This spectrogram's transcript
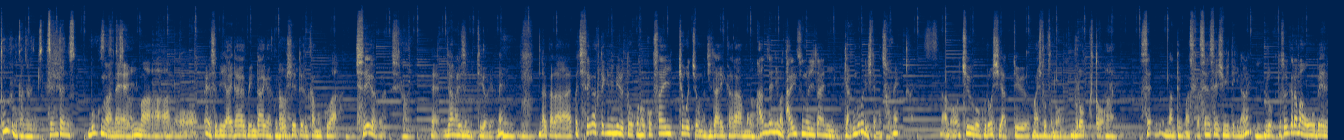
どういうふうに感じられてます？か全体の僕がね今あの SBI 大学院大学で教えてる科目は地政学なんですよ、はいええジャーナリズムっていうよりはね、うんだからやっぱり地政学的に見るとこの国際協調の時代からもう完全に今対立の時代に逆戻りしてますよね。あの中国ロシアっていう、まあ、一つのブロックと、はい。せなんて言いますか専制主義的なねうん。ブロックとそれからまあ欧米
